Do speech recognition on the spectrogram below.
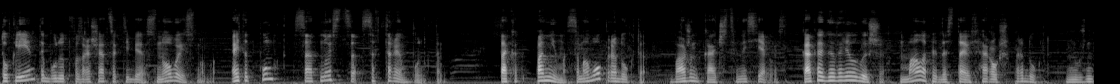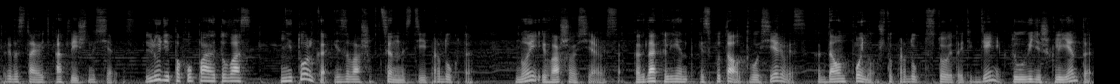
то клиенты будут возвращаться к тебе снова и снова. Этот пункт соотносится со вторым пунктом так как помимо самого продукта важен качественный сервис. Как я говорил выше, мало предоставить хороший продукт, нужно предоставить отличный сервис. Люди покупают у вас не только из-за ваших ценностей и продукта, но и вашего сервиса. Когда клиент испытал твой сервис, когда он понял, что продукт стоит этих денег, ты увидишь клиента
